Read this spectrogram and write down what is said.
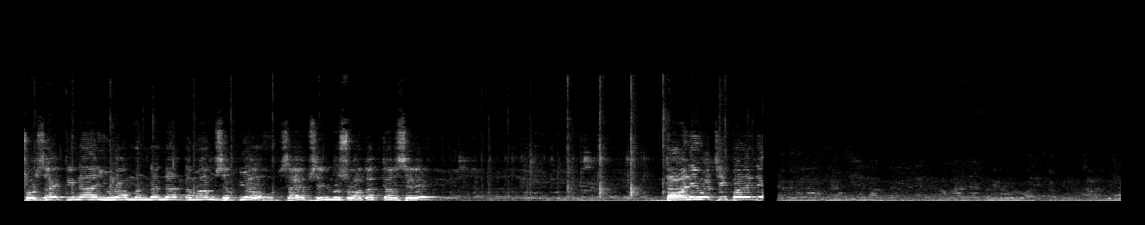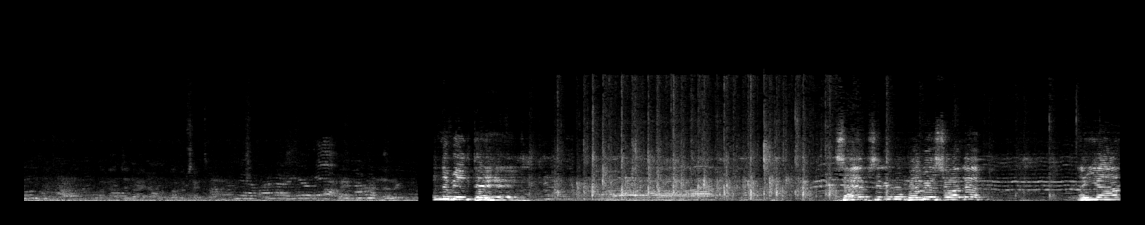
સોસાયટીના યુવા મંડળના તમામ સભ્યો સાહેબ શ્રીનું સ્વાગત કરશે તાળી ઓછી પડે તે આનંદ મિલતે હૈ સાહેબ શ્રીનું ભવ્ય સ્વાગત અહીંયા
